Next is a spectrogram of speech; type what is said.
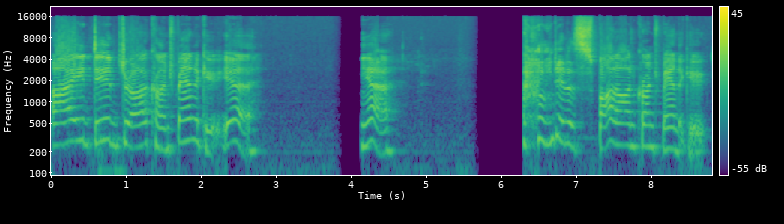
I did draw Crunch Bandicoot, yeah. Yeah. I did a spot on Crunch Bandicoot.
